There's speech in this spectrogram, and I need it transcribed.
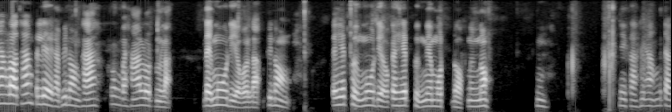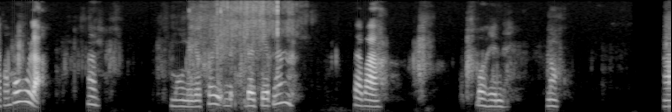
ทางเลาะทางไปเรื่อยค่ะ พี่น้องคะลงไปหารถนั่นละได้มูเดียวนั่นละพี่น้องได้เฮ็ดผึ่งมูเดียวก็เฮ็ดผึ่งแม่มดดอกหนึ่งเนาะนี่ค่ะย่างมาจากท้องพูดล่ะมองนี่ก็เคยเดินเก็บนะแต่ว่าบ่เห็นเนาะหา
